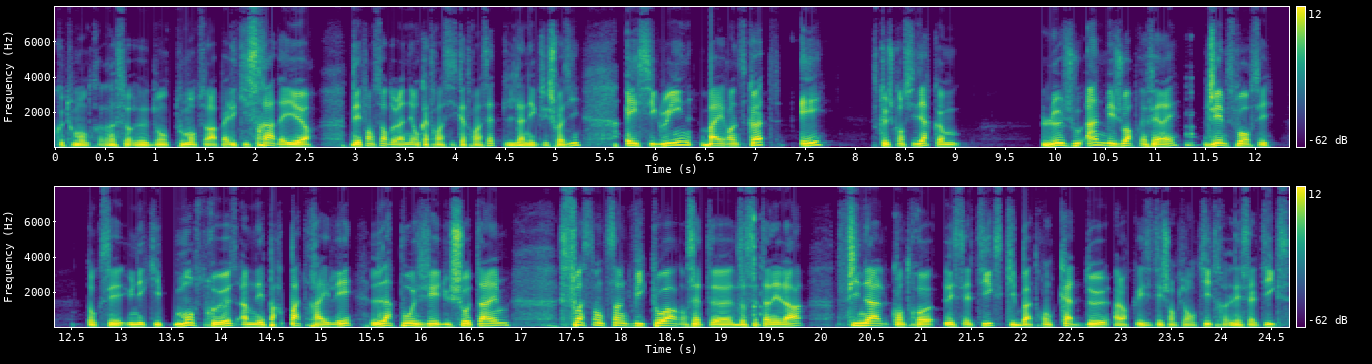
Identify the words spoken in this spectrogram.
que tout le monde, euh, dont tout le monde se rappelle, et qui sera d'ailleurs défenseur de l'année en 86-87, l'année que j'ai choisie. AC Green, Byron Scott et ce que je considère comme le un de mes joueurs préférés, James Worthy. Donc c'est une équipe monstrueuse amenée par Pat Riley, l'apogée du Showtime, 65 victoires dans cette, euh, dans cette année-là, finale contre les Celtics qui battront 4-2 alors qu'ils étaient champions en titre, les Celtics,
